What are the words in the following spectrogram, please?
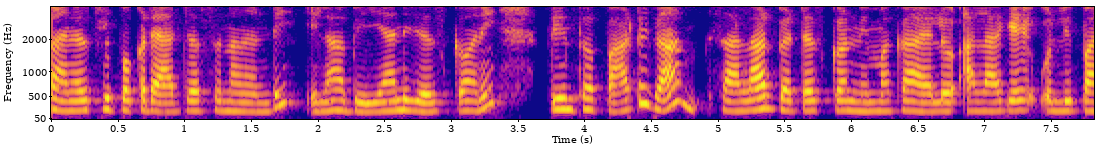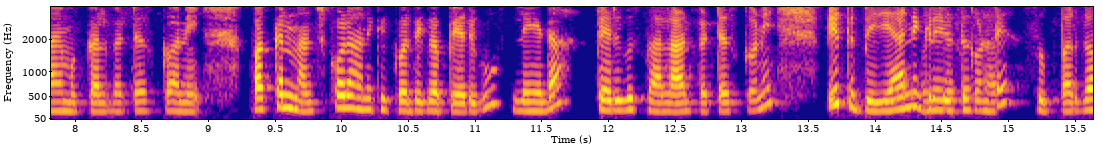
ఫైనల్ క్లిప్ ఒకటి యాడ్ చేస్తున్నానండి. ఇలా బిర్యానీ చేసుకొని దీంతో పాటుగా సలాడ్ పెట్టేసుకొని నిమ్మకాయలు అలాగే ఉల్లిపాయ ముక్కలు పెట్టేసుకొని పక్కన నంచుకోవడానికి కొద్దిగా పెరుగు లేదా పెరుగు సలాడ్ పెట్టేసుకొని విత్ బిర్యానీ గ్రేవీ చేసుకుంటే సూపర్గా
